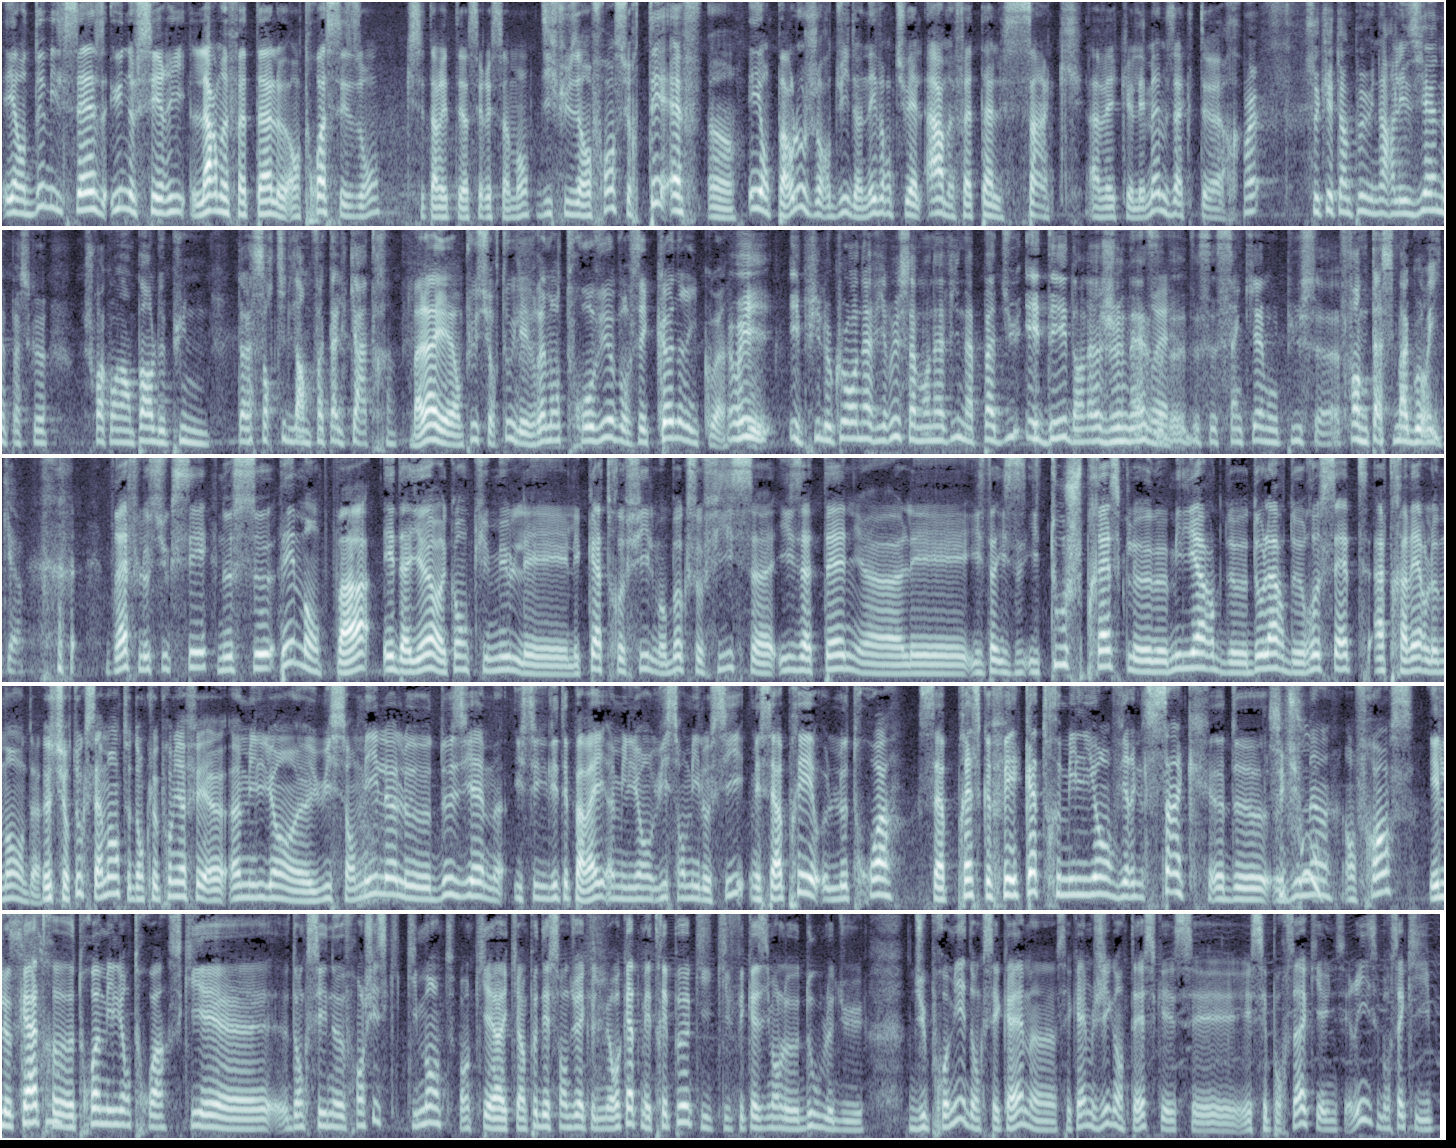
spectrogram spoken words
Et en 2016, une série L'arme fatale en trois saisons qui s'est arrêté assez récemment, diffusé en France sur TF1. Et on parle aujourd'hui d'un éventuel Arme Fatale 5 avec les mêmes acteurs. Ouais. Ce qui est un peu une arlésienne parce que je crois qu'on en parle depuis une... de la sortie de l'arme fatale 4. Bah là, et en plus, surtout, il est vraiment trop vieux pour ces conneries, quoi. Oui, et puis le coronavirus, à mon avis, n'a pas dû aider dans la genèse Ouais. de, de ce cinquième opus euh, fantasmagorique. Bref, le succès ne se dément pas. Et d'ailleurs, quand on cumule les, les quatre films au box-office, euh, ils atteignent euh, les. Ils, touchent presque le milliard de dollars de recettes à travers le monde. Euh, surtout que ça monte. Donc le premier fait euh, 1 million 800 000. Le deuxième, il, il était pareil, 1 million 800 000 aussi. Mais c'est après le 3. Ça a presque fait 4 millions, 5 de d'humains en France. Et le 4, euh, 3 millions 3. Ce qui est. euh, donc c'est une franchise qui, qui monte, bon, qui, a, qui est un peu descendue avec le numéro 4, mais très peu, qui, qui fait quasiment le double du, du premier. Donc c'est quand, même, euh, c'est quand même gigantesque. Et c'est, et c'est pour ça qu'il y a une série, c'est pour ça qu'il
